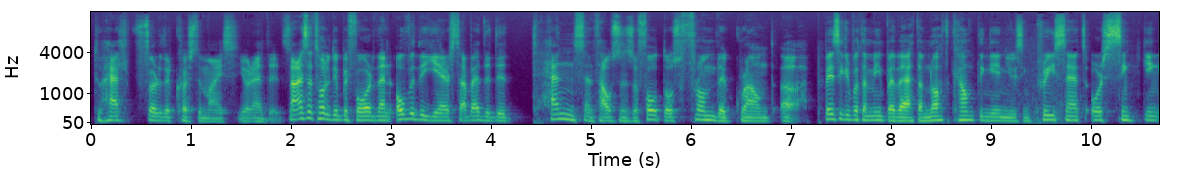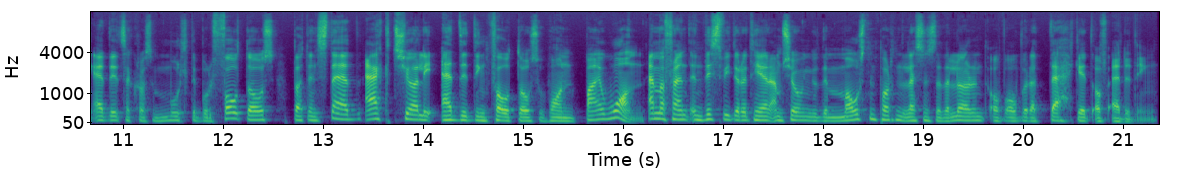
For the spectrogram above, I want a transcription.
to help further customize your edits. Now, as I told you before, then over the years, I've edited tens and thousands of photos from the ground up. Basically what I mean by that, I'm not counting in using presets or syncing edits across multiple photos, but instead actually editing photos one by one. And my friend, in this video right here, I'm showing you the most important lessons that I learned of over a decade decade of editing.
